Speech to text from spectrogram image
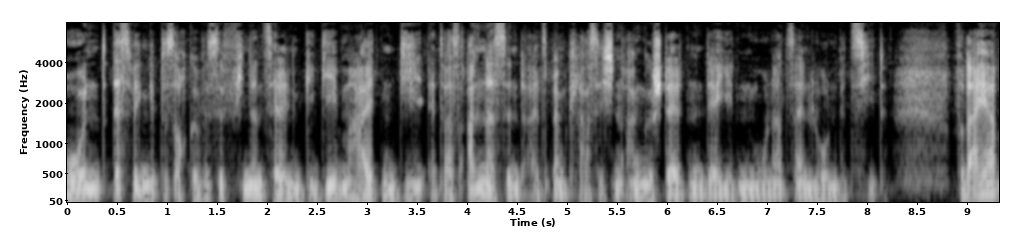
Und deswegen gibt es auch gewisse finanziellen Gegebenheiten, die etwas anders sind als beim klassischen Angestellten, der jeden Monat seinen Lohn bezieht. Von daher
